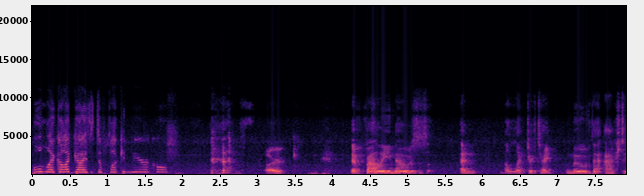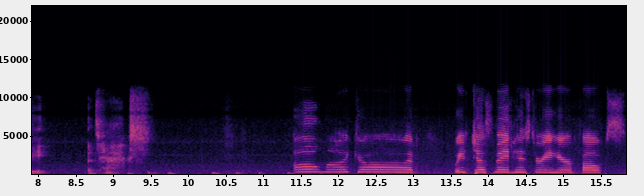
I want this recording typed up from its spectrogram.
Oh my god, guys, it's a fucking miracle. Arc. It finally knows an electric type move that actually attacks. Oh my god. We've just made history here, folks.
